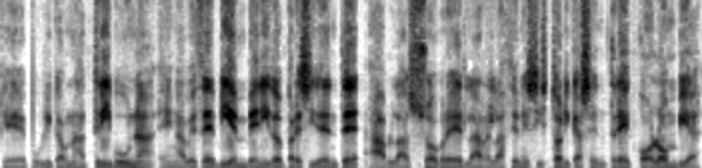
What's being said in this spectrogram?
que publica una tribuna en ABC, bienvenido presidente, habla sobre las relaciones históricas entre Colombia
